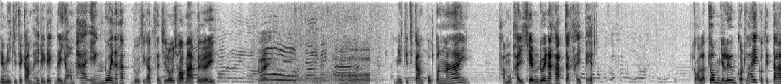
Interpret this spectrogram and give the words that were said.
ยังมีกิจกรรมให้เด็กๆ ได้ย้อมผ้าเองด้วยนะครับ ดูสิครับซันชิโร่ชอบมากเลยด้วยโอ้โหมีกิจกรรมปลูกต้นไม้ทำไข่เค็มด้วยนะครับ จากไข่เป็ดก่อนรับชมอย่าลืมกดไลค์กดติดตาม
